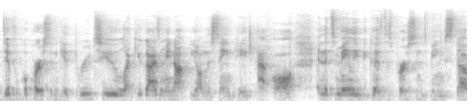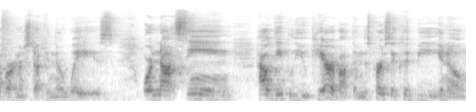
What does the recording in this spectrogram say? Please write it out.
difficult person to get through to like you guys may not be on the same page at all and it's mainly because this person's being stubborn or stuck in their ways or not seeing how deeply you care about them. This person could be, you know,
